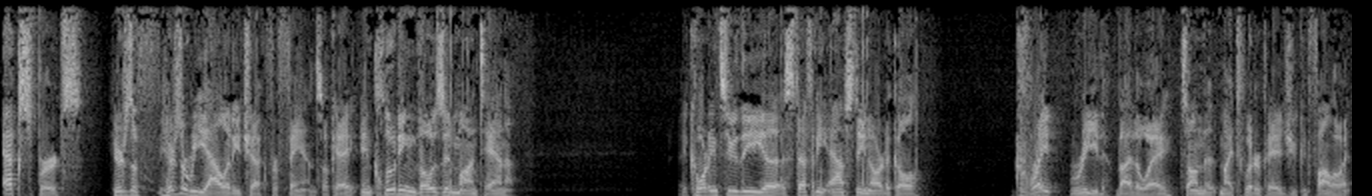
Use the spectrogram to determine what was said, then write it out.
experts, here's a here's a reality check for fans, okay, including those in Montana. According to the uh, Stephanie Apstein article, great read by the way. It's on the, my Twitter page. You can follow it.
